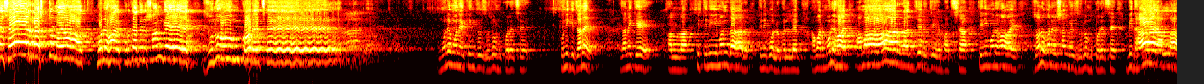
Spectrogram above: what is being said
দেশের রাষ্ট্রনায়ক মনে হয় প্রজাদের সঙ্গে জুলুম করেছে। মনে মনে কিন্তু জুলুম করেছে। উনি কি জানে? জানে কে? আল্লাহ কি তিনি ইমানদার? তিনি বলে ফেললেন, আমার মনে হয় আমার রাজ্যের যে বাদশাহ, তিনি মনে হয় জনগণের সঙ্গে জুলুম করেছে। বিধায় আল্লাহ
